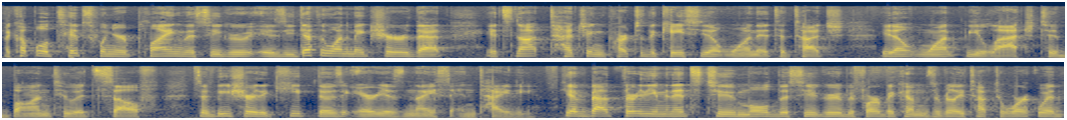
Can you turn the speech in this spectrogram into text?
A couple of tips when you're applying the Sugru is you definitely want to make sure that it's not touching parts of the case you don't want it to touch. You don't want the latch to bond to itself. So be sure to keep those areas nice and tidy. You have about 30 minutes to mold the Sugru before it becomes really tough to work with.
